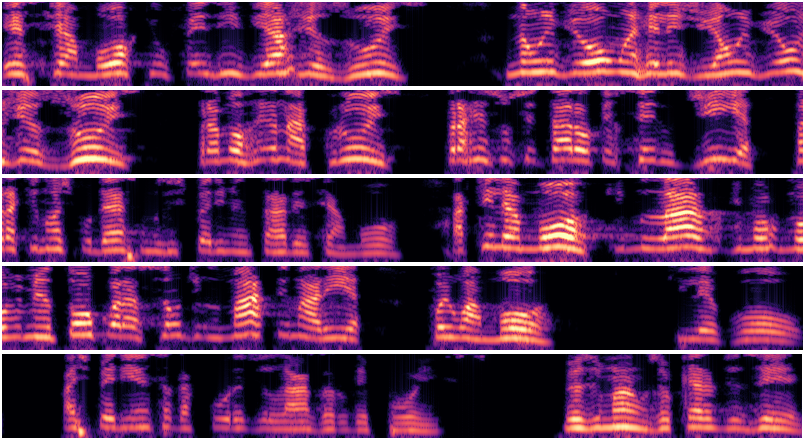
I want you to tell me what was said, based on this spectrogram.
Esse amor que o fez enviar Jesus. Não enviou uma religião, enviou Jesus para morrer na cruz, para ressuscitar ao terceiro dia, para que nós pudéssemos experimentar esse amor. Aquele amor que, que movimentou o coração de Marta e Maria foi o amor que levou a experiência da cura de Lázaro depois. Meus irmãos, eu quero dizer,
